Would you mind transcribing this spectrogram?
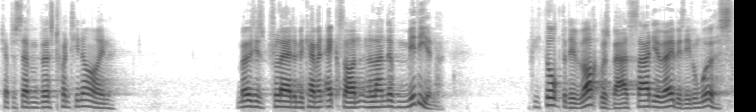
Chapter 7, verse 29. Moses fled and became an exile in the land of Midian. If you thought that Iraq was bad, Saudi Arabia is even worse.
